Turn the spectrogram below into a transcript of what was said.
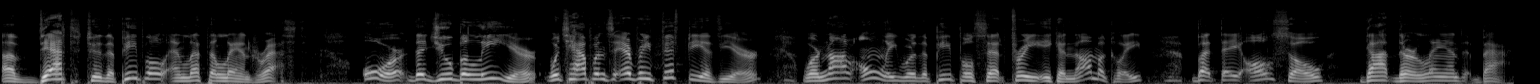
of debt to the people and let the land rest. or the Jubilee year, which happens every 50th year, where not only were the people set free economically, but they also got their land back.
